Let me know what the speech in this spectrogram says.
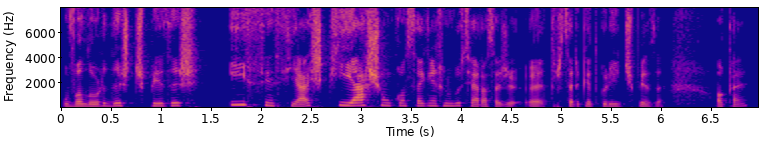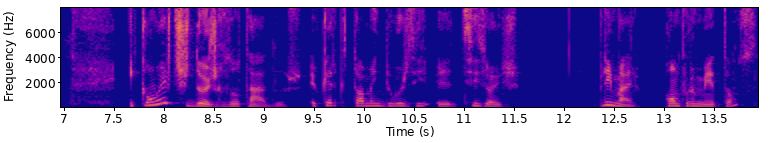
o valor das despesas essenciais que acham que conseguem renegociar, ou seja, a terceira categoria de despesa. Ok? E com estes dois resultados, eu quero que tomem duas eh, decisões. Primeiro, comprometam-se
